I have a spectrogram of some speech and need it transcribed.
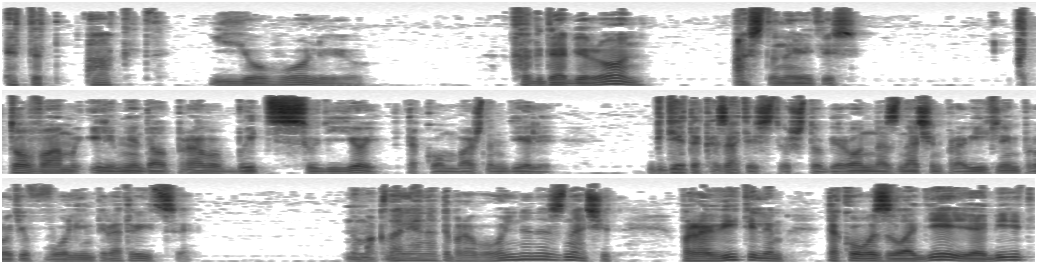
этот акт ее волею? Когда Берон... Остановитесь. Кто вам или мне дал право быть судьей в таком важном деле? Где доказательства, что Берон назначен правителем против воли императрицы? Но могла ли она добровольно назначить правителем такого злодея и обидеть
